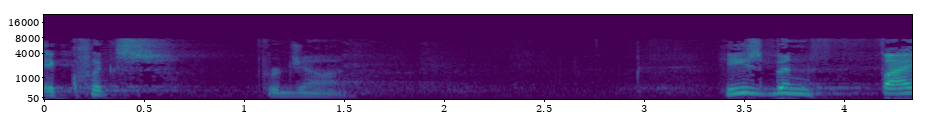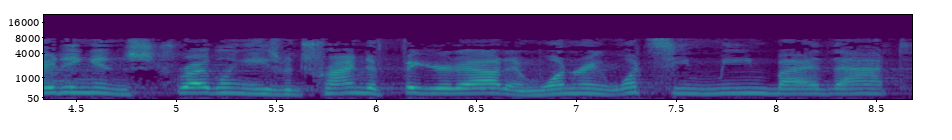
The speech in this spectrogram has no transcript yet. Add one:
It clicks for John. He's been fighting and struggling. He's been trying to figure it out and wondering what's he mean by that?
